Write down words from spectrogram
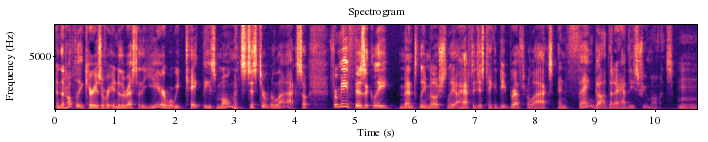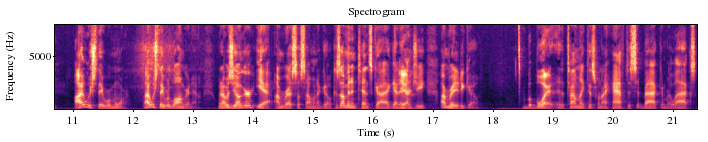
and then hopefully it carries over into the rest of the year where we take these moments just to relax. So for me, physically, mentally, emotionally, I have to just take a deep breath, relax, and thank God that I have these few moments. Mm-hmm. I wish they were more. I wish they were longer now. When I was mm-hmm. younger, yeah, I'm restless. I want to go because I'm an intense guy. I got Yeah. energy. I'm ready to go. But boy, at a time like this, when I have to sit back and relax,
